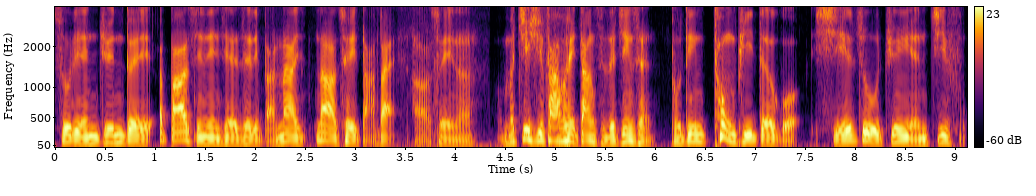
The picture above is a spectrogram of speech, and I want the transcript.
苏联军队八十年前在这里把纳纳粹打败啊，所以呢，我们继续发挥当时的精神。普丁痛批德国协助军援基辅，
